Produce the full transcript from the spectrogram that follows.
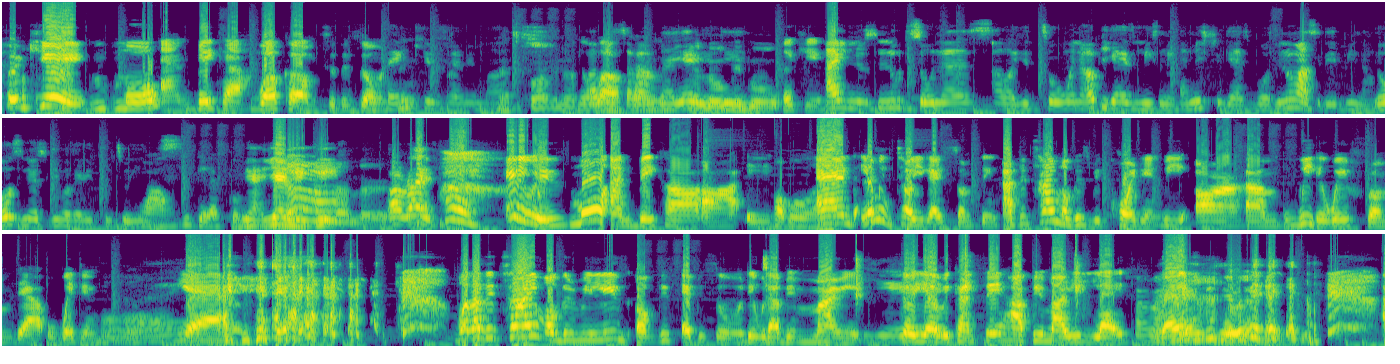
okay, Mo and Bayca, welcome to the zone. Thank you very much. Thank you for having us. You're welcome. Hello, you did. people. Okay. Hi, news nude zoners. How are you doing? I hope you guys miss me. I missed you guys, but you know as it dey be now. The host knows to give us anything to eat. Wow, this girl has come. We are here again. All right. Anyways, Mo and Bayca are a couple. And let me tell you guys something. At the time of this recording, we are um week away from their wedding. Aw. Yeah. but at the time of the release of this episode, they would have been married. Yeah. So yeah, we can say happy married life, All right? right.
